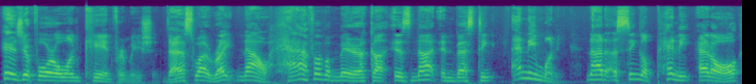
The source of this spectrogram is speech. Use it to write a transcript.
here's your 401k information. That's why right now, half of America is not investing any money, not a single penny at all.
